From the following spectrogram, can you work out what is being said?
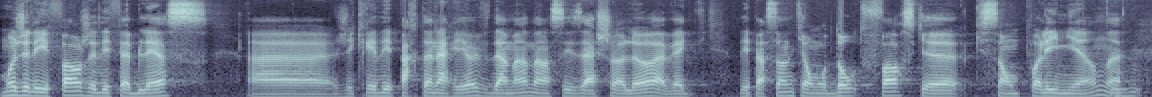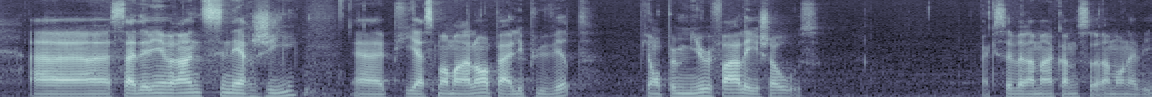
Moi, j'ai des forces, j'ai des faiblesses. Euh, j'ai créé des partenariats, évidemment, dans ces achats-là avec des personnes qui ont d'autres forces que- qui ne sont pas les miennes. Euh, ça devient vraiment une synergie. Puis à ce moment-là, on peut aller plus vite. Puis on peut mieux faire les choses. C'est vraiment comme ça, à mon avis.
